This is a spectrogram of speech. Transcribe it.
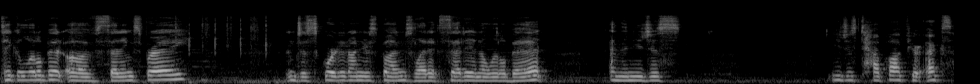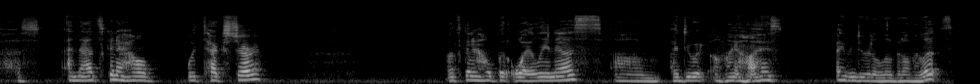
take a little bit of setting spray and just squirt it on your sponge. Let it set in a little bit. And then you just you just tap off your excess and that's going to help with texture. That's going to help with oiliness. Um, I do it on my eyes. I even do it a little bit on my lips.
